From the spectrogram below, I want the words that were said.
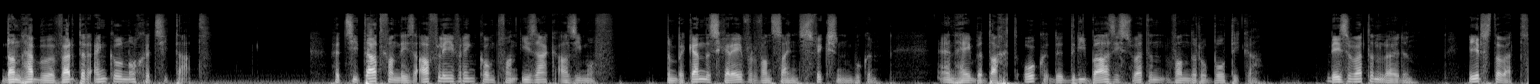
Dan hebben we verder enkel nog het citaat. Het citaat van deze aflevering komt van Isaac Asimov, een bekende schrijver van science fiction boeken en hij bedacht ook de drie basiswetten van de robotica. Deze wetten luiden: Eerste wet.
